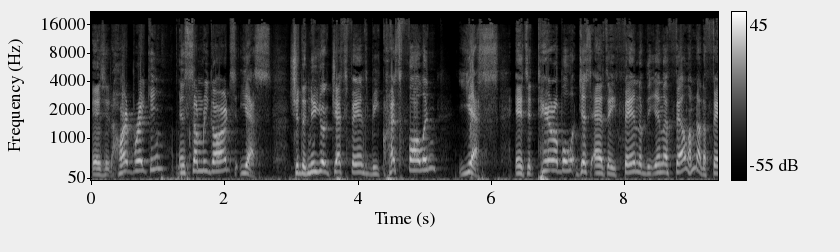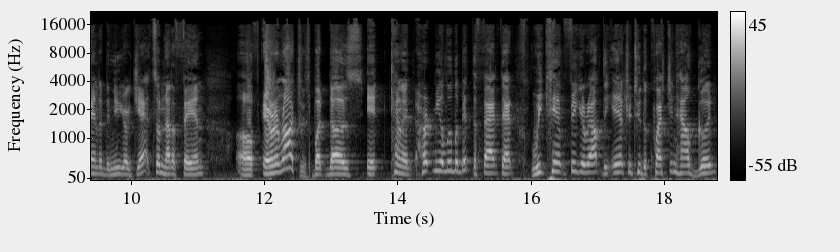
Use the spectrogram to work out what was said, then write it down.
is it heartbreaking in some regards? Yes. Should the New York Jets fans be crestfallen? Yes. Is it terrible just as a fan of the NFL? I'm not a fan of the New York Jets. I'm not a fan of Aaron Rodgers. But does it kind of hurt me a little bit the fact that we can't figure out the answer to the question how good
